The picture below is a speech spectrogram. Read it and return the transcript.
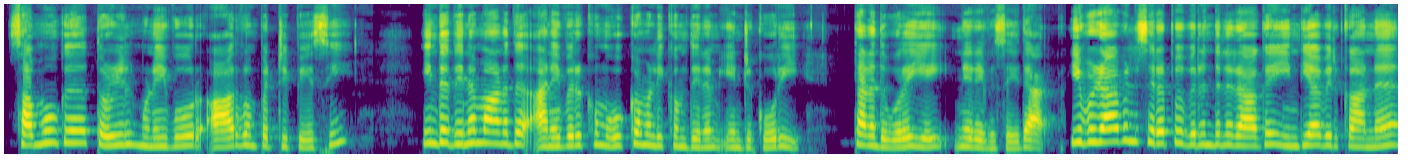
சமூக தொழில் முனைவோர் ஆர்வம் பற்றி பேசி இந்த தினமானது அனைவருக்கும் ஊக்கமளிக்கும் தினம் என்று கூறி தனது உரையை நிறைவு செய்தார். இவ்விழாவில் சிறப்பு விருந்தினராக இந்தியாவிற்கான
